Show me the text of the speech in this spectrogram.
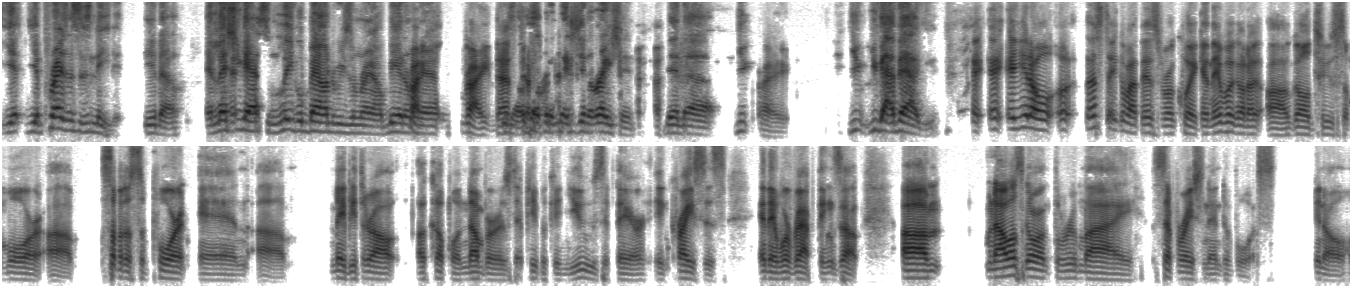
your, your presence is needed, you know. Unless you have some legal boundaries around being right. around, right? That's you know, helping the next generation. then, uh, you, right, you you got value. And, and, you know, uh, let's think about this real quick, and then we're gonna uh, go to some more, uh, some of the support and um, maybe throw out a couple of numbers that people can use if they're in crisis, and then we'll wrap things up. Um, when I was going through my separation and divorce, you know,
